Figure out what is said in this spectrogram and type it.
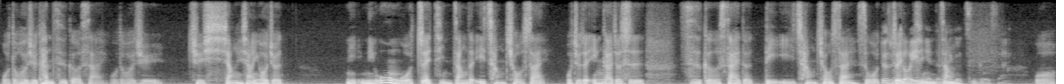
我都会去看资格赛，我都会去去想一想，因为我觉得你你问我最紧张的一场球赛，我觉得应该就是资格赛的第一场球赛，是我最紧张的资格赛。我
